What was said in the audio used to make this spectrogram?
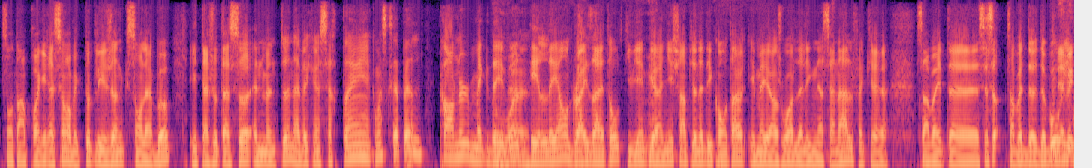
sont en progression avec tous les jeunes qui sont là-bas. Et tu ajoutes à ça Edmonton avec un certain, comment est-ce qu'il s'appelle? Connor McDavid et Léon Qui vient de gagner championnat des compteurs et meilleur joueur de la Ligue nationale. Fait que ça va être, euh, c'est ça, ça va être de, de beaux mais avec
